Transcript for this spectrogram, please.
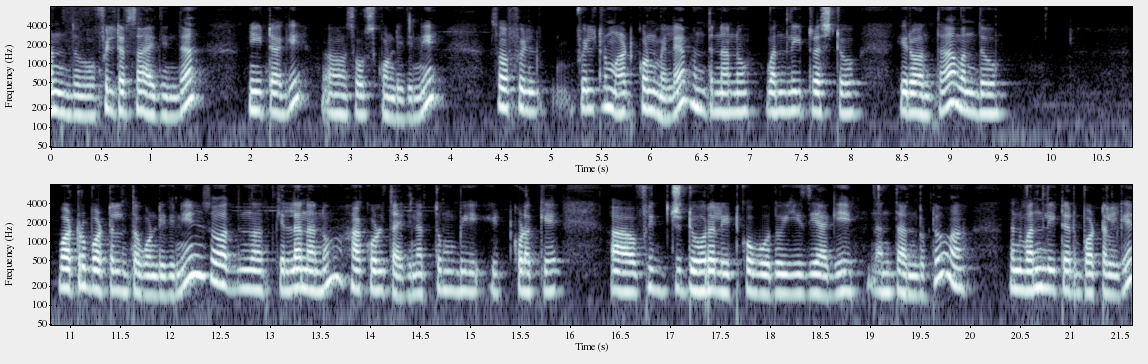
ಒಂದು ಫಿಲ್ಟರ್ ಸಹಾಯದಿಂದ ನೀಟಾಗಿ ಸೋರಿಸ್ಕೊಂಡಿದ್ದೀನಿ. ಸೊ ಫಿಲ್ ಫಿಲ್ಟ್ರ್ ಮಾಡ್ಕೊಂಡ್ಮೇಲೆ ಒಂದು ನಾನು ಒಂದು ಲೀಟ್ರಷ್ಟು ಇರೋವಂಥ ಒಂದು ವಾಟ್ರ್ ಬಾಟಲ್ ತೊಗೊಂಡಿದ್ದೀನಿ. ಸೊ ಅದನ್ನ ಅದಕ್ಕೆಲ್ಲ ನಾನು ಹಾಕ್ಕೊಳ್ತಾ ಇದ್ದೀನಿ. ಅದು ತುಂಬಿ ಇಟ್ಕೊಳ್ಳೋಕ್ಕೆ ಫ್ರಿಡ್ಜ್ ಡೋರಲ್ಲಿ ಇಟ್ಕೋಬೋದು ಈಸಿಯಾಗಿ ಅಂತ ಅಂದ್ಬಿಟ್ಟು ನಾನು ಒಂದು ಲೀಟರ್ ಬಾಟಲ್ಗೆ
